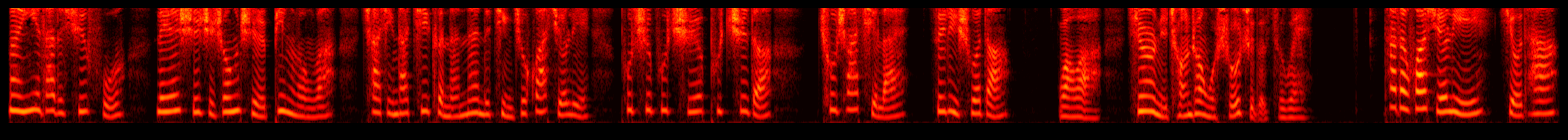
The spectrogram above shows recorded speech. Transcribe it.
满意他的屈服。雷恩食指、中指并拢了，插进他饥渴难耐的紧致花穴里，扑哧扑哧扑哧的抽插起来，嘴里说道：“娃娃，先让你尝尝我手指的滋味。”他的花穴里有他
